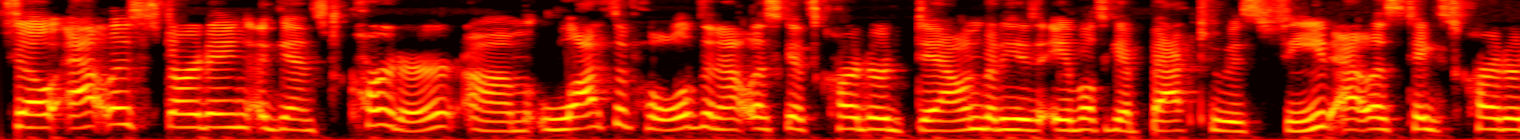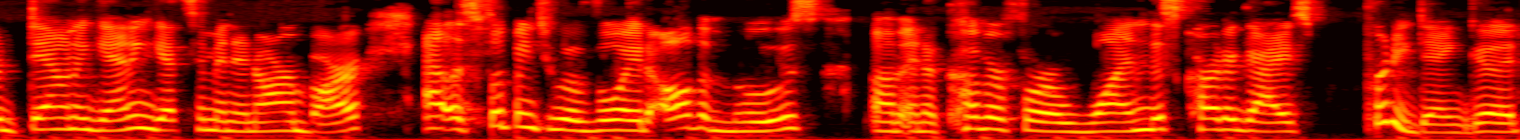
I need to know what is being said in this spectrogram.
so Atlas starting against Carter, um, lots of holds, and Atlas gets Carter down, but he is able to get back to his feet. Atlas takes Carter down again and gets him in an armbar. Atlas flipping to avoid all the moves um, and a cover for a one. This Carter guy is pretty dang good.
